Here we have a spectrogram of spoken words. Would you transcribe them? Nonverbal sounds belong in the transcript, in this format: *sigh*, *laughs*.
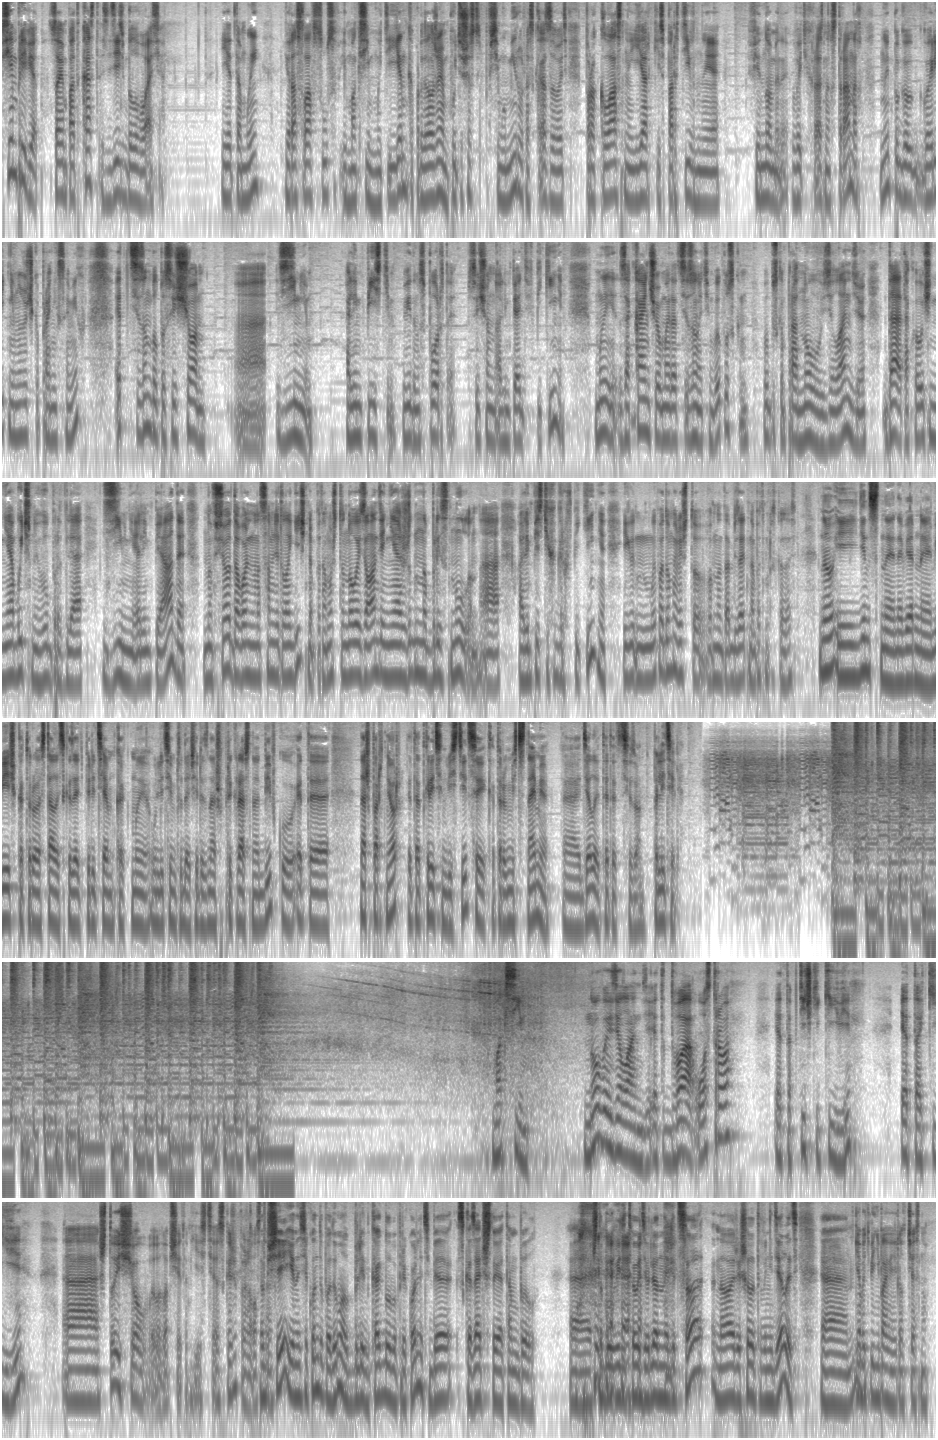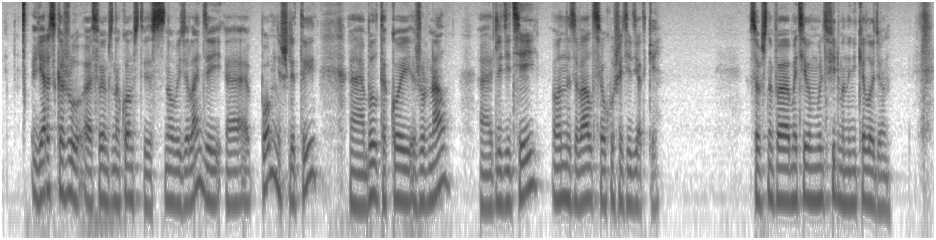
Всем привет! С вами подкаст «Здесь был Вася». И это мы, Ярослав Сусов и Максим Матиенко, продолжаем путешествовать по всему миру, рассказывать про классные, яркие, спортивные феномены в этих разных странах, ну и поговорить немножечко про них самих. Этот сезон был посвящен э, зимним олимпийским видом спорта, посвященным Олимпиаде в Пекине. Мы заканчиваем этот сезон этим выпуском, выпуском про Новую Зеландию. Да, такой очень необычный выбор для зимней Олимпиады, но все довольно на самом деле логично, потому что Новая Зеландия неожиданно блеснула на Олимпийских играх в Пекине, и мы подумали, что вам надо обязательно об этом рассказать. Ну и единственная, наверное, вещь, которую осталось сказать перед тем, как мы улетим туда через нашу прекрасную отбивку, это Наш партнер — это открытие инвестиций, который вместе с нами э, делает этот сезон. Полетели. Максим, Новая Зеландия — это два острова, это птички киви, это киви, а, что еще вообще там есть? Расскажи, пожалуйста. Вообще, я на секунду подумал, блин, как было бы прикольно тебе сказать, что я там был э, чтобы увидеть твое удивленное лицо, но решил этого не делать. Э, я бы тебе не поверил, честно. Я расскажу о своем знакомстве с Новой Зеландией. Помнишь ли ты, был такой журнал для детей, он назывался «Ох уж эти детки». Собственно, по мотивам мультфильма на Никелодеон.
